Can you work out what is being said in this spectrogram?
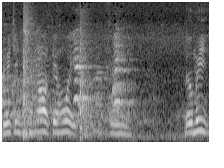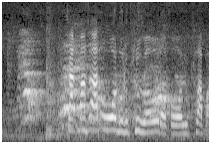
វាចេញពីសង្អល់ផ្ទះមួយស៊ី ដឺមីកាត់បានស្អាតអូឌូលឺភ្លឺអូដល់កលឺផ្លាប់អូ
